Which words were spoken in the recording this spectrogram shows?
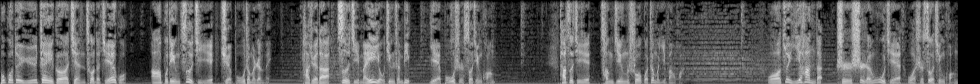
不过，对于这个检测的结果，阿布定自己却不这么认为。他觉得自己没有精神病，也不是色情狂。他自己曾经说过这么一番话：“我最遗憾的是世人误解我是色情狂，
